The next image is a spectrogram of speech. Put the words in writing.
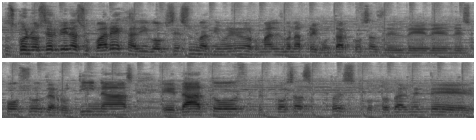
pues, conocer bien a su pareja, digo, pues es un matrimonio normal, les van a preguntar cosas de, de, esposos, de rutinas, eh, datos, cosas pues totalmente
